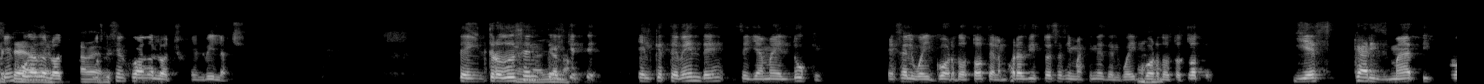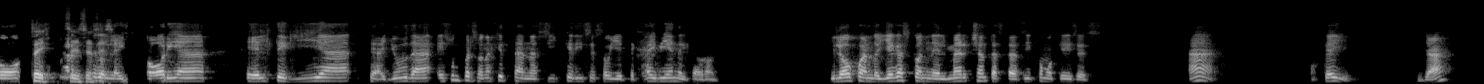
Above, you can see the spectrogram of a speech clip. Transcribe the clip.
si han jugado el 8, si han jugado el 8, el Village, te introducen, el, que te, el que te vende se llama el Duque. Es el güey gordotote. A lo mejor has visto esas imágenes del güey gordototote. Y es carismático, sí, es de la historia, él te guía, te ayuda. Es un personaje tan así que dices, oye, te cae bien el cabrón. Y luego cuando llegas con el merchant, hasta así como que dices, ah, ok, ¿ya?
